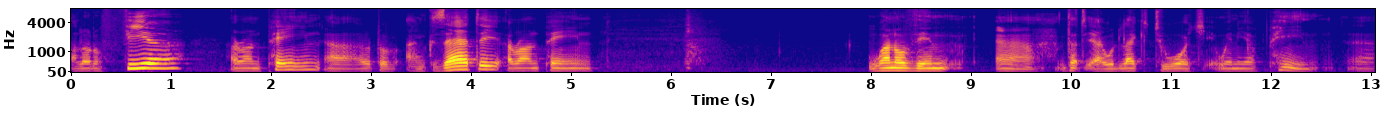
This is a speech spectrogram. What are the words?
A lot of fear around pain, a lot of anxiety around pain. One of them uh, that I would like to watch when you have pain uh,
